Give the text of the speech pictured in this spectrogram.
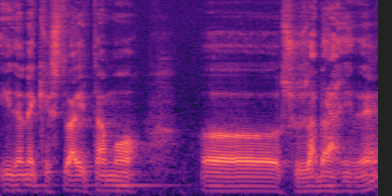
i da neke stvari tamo su zabranjene.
